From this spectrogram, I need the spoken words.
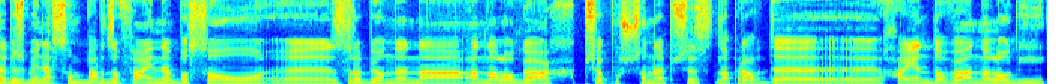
Te brzmienia są bardzo fajne, bo są e, zrobione na analogach, przepuszczone przez naprawdę e, high-endowe analogi.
